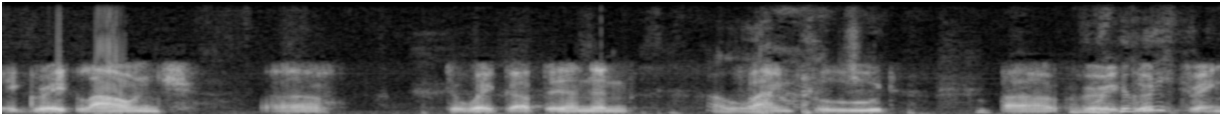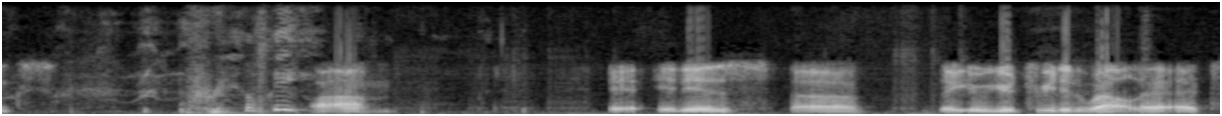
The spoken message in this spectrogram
a great lounge uh, to wake up in and find food. Uh, very Really? good drinks Really? Um, it, it is uh, you- you're treated well. It's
